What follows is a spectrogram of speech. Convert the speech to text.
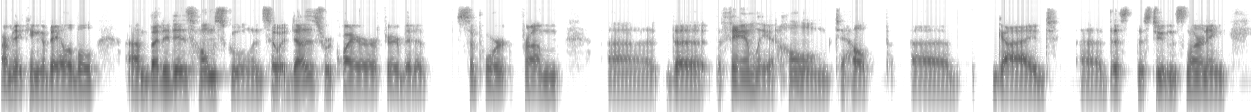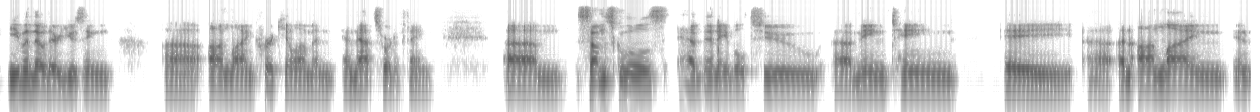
are making available, um, but it is homeschool, and so it does require a fair bit of support from uh, the the family at home to help uh, guide uh, the the students' learning, even though they're using uh, online curriculum and and that sort of thing. Um, some schools have been able to uh, maintain a uh, an online in,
